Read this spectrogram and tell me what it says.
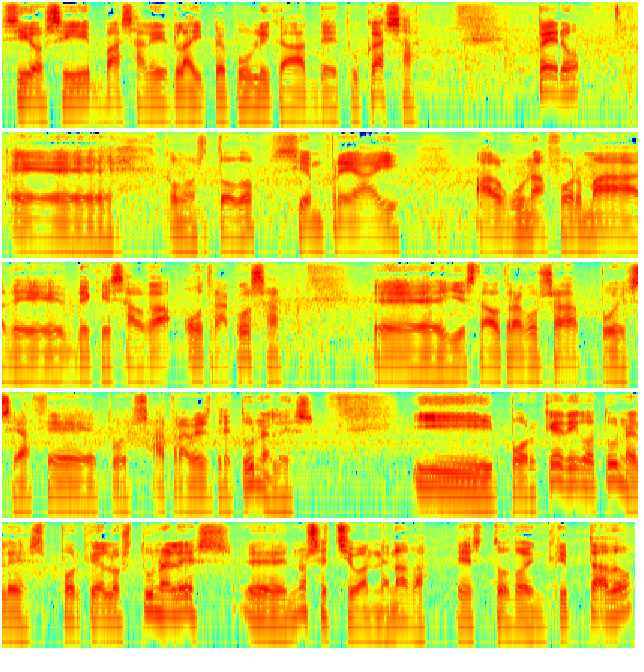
sí o sí va a salir la IP pública de tu casa. Pero como es todo, siempre hay alguna forma de, que salga otra cosa. Eh, y esta otra cosa pues se hace pues a través de túneles. ¿Y por qué digo túneles? Porque los túneles eh, no se chivan de nada, es todo encriptado,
